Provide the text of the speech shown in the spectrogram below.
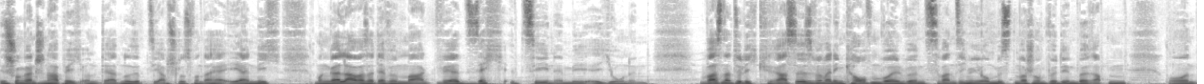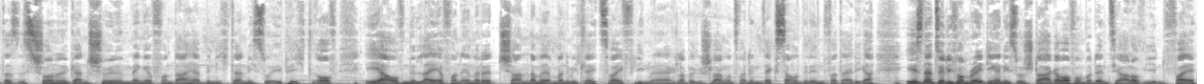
ist schon ganz schön happig und der hat nur 70 Abschluss, von daher eher nicht. Mangala, was hat der für einen Marktwert? 16 Millionen. Was natürlich krass ist, wenn wir den kaufen wollen würden, 20 Millionen müssten wir schon für den berappen. Und das ist schon eine ganz schöne Menge. Von daher bin ich da nicht so episch drauf. Eher auf eine Laie von Emre Can. Damit hat man nämlich gleich zwei Fliegen mit einer Klappe geschlagen. Und zwar den Sechser und den Innenverteidiger. Ist natürlich vom Rating ja nicht so stark, aber vom Potenzial auf jeden Fall.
